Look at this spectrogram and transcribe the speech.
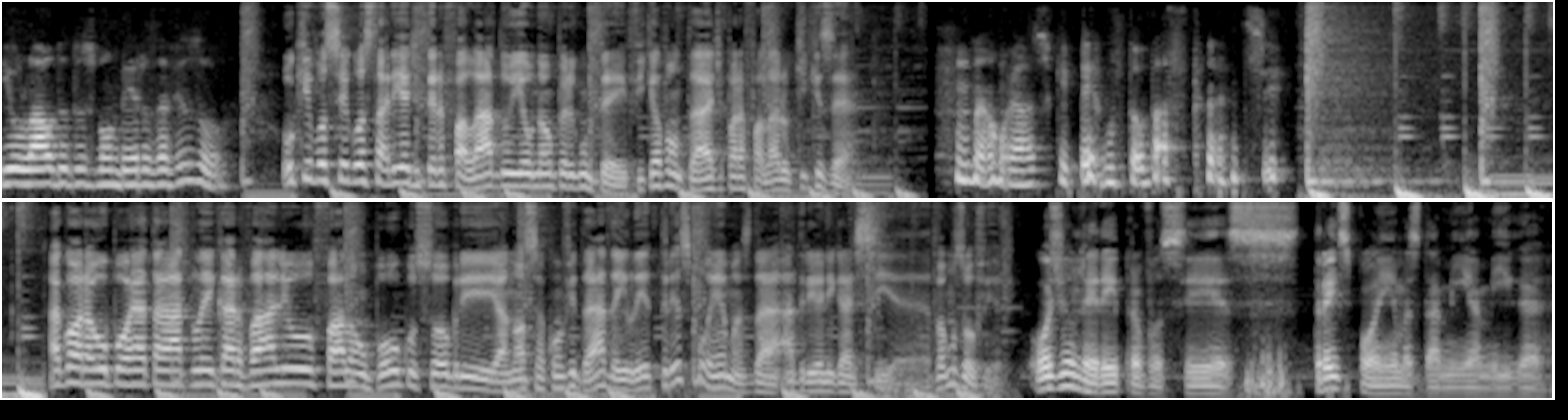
e o laudo dos bombeiros avisou. O que você gostaria de ter falado e eu não perguntei? Fique à vontade para falar o que quiser. Não, eu acho que perguntou bastante. Agora, o poeta Adley Carvalho fala um pouco sobre a nossa convidada e lê três poemas da Adriane Garcia. Vamos ouvir. Hoje eu lerei para vocês três poemas da minha amiga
